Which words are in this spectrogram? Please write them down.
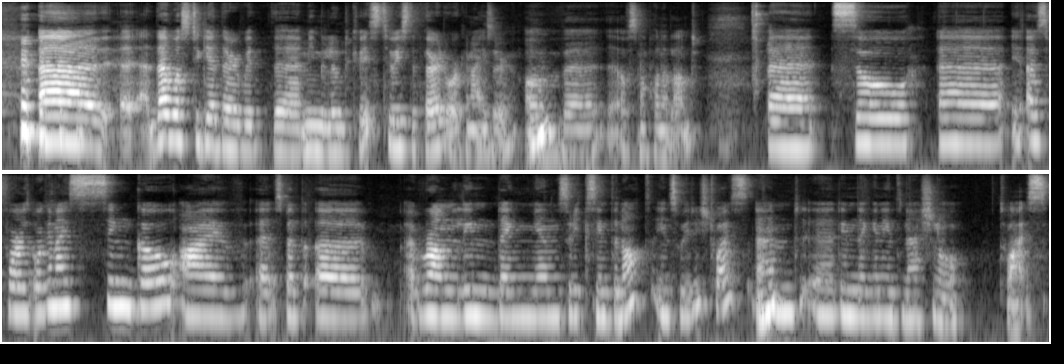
uh, that was together with uh, Mimi Lundqvist, who is the third organizer of, uh, of. Uh, so, uh, as far as organizing go, I've uh, spent uh, run Lindängens riksinternat in Swedish twice Mhm. and uh, Lindängen International twice.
